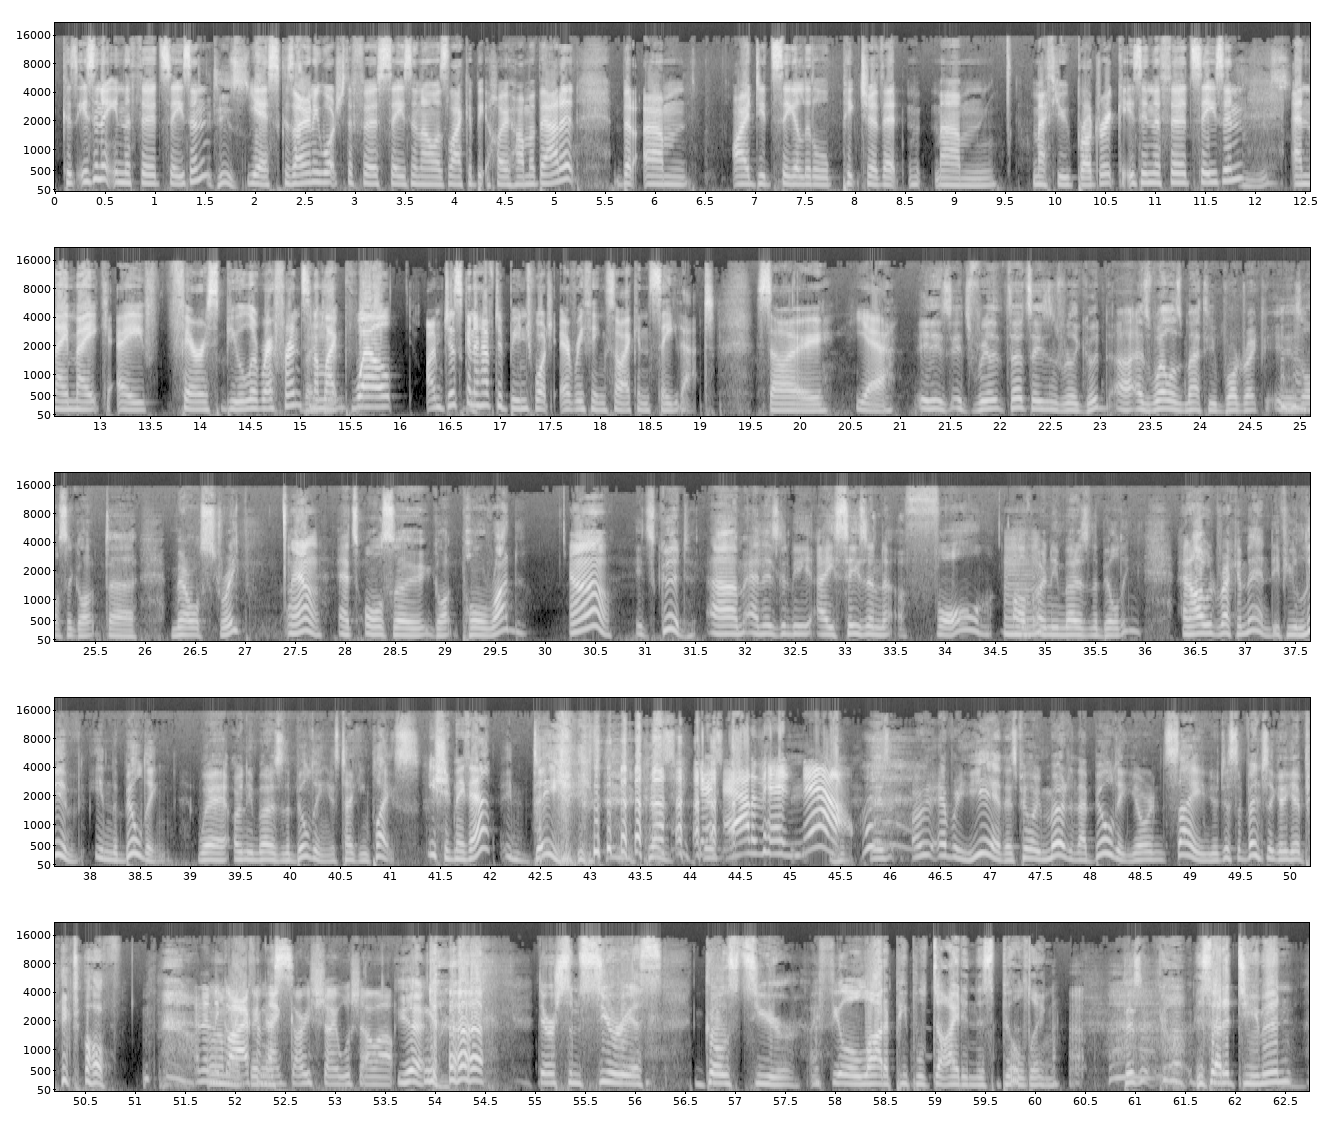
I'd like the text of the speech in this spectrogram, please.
Because isn't it in the third season? It is. Yes, because I only watched the first season. I was like a bit ho hum about it, but um, I did see a little picture that um, Matthew Broderick is in the third season, and they make a Ferris Bueller reference, They and I'm do. like, well, I'm just going to have to binge watch everything so I can see that. So yeah, It is. It's really third season is really good, uh, as well as Matthew Broderick. It has Mhm. also got uh, Meryl Streep. Oh, it's also got Paul Rudd. Oh, it's good. Um, and there's going to be a season four of Mhm. Only Murders in the Building, and I would recommend if you live in the building where Only Murders in the Building is taking place. You should move out. Indeed, Get out of there now. there's every year there's people being murdered in that building. You're insane. You're just eventually going to get picked off. And then the Oh, my guy from that ghost show will show up. Yeah. there are some serious ghosts here. I feel a lot of people died in this building. There's a, Is that a demon?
